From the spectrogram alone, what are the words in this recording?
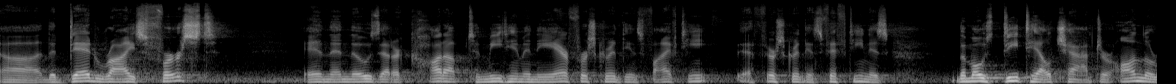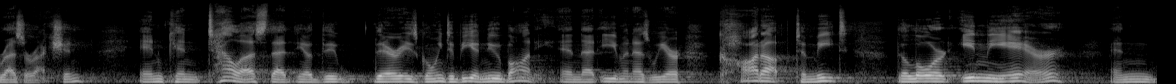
uh, the dead rise first, and then those that are caught up to meet him in the air. 1 Corinthians 15, 1 uh, Corinthians 15 is the most detailed chapter on the resurrection and can tell us that you know the, there is going to be a new body and that even as we are caught up to meet the lord in the air and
